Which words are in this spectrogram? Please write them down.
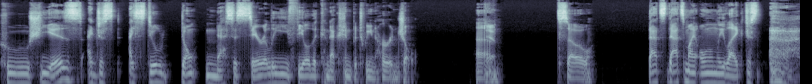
who she is. I just I still don't necessarily feel the connection between her and Joel. Um, yeah. So that's that's my only like just uh,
